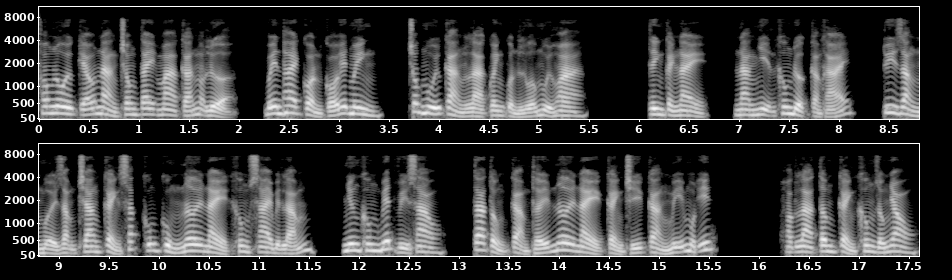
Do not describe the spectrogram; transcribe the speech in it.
Phong lôi kéo nàng trong tay ma cán ngọn lửa, bên hai còn có hết minh, chóp mũi càng là quanh quần lúa mùi hoa. Tình cảnh này, nàng nhịn không được cảm khái, tuy rằng mười dặm trang cảnh sắc cũng cùng nơi này không sai biệt lắm, nhưng không biết vì sao, ta tổng cảm thấy nơi này cảnh trí càng mỹ một ít. Hoặc là tâm cảnh không giống nhau.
